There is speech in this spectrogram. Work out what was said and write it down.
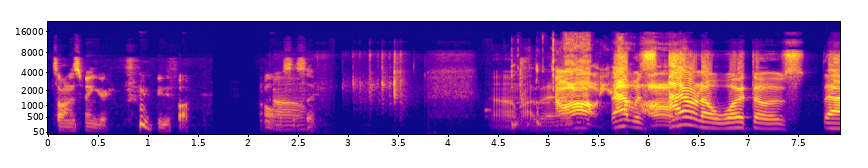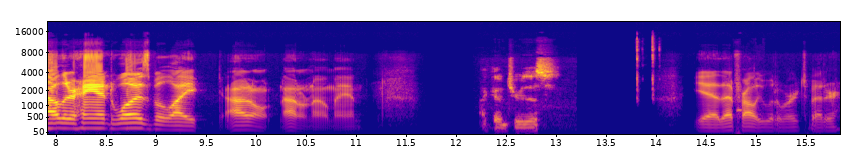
It's on his finger. Who the fuck? Oh, what's Oh. say? Oh my bad. Oh, That was oh. I don't know what those the other hand was, but like I don't I don't know, man. I could have drew this. Yeah, that probably would have worked better.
